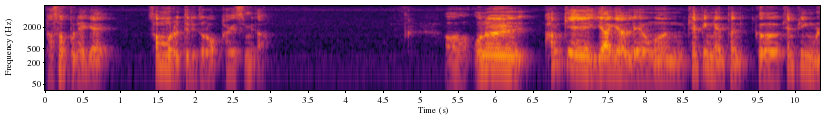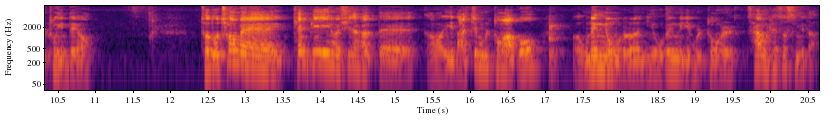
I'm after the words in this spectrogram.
다섯 분에게 선물을 드리도록 하겠습니다. 어, 오늘 함께 이야기할 내용은 캠핑 랜턴, 그 캠핑 물통인데요. 저도 처음에 캠핑을 시작할 때, 어, 이 날집 물통하고 어, 운행용으로는 이 500ml 물통을 사용을 했었습니다.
